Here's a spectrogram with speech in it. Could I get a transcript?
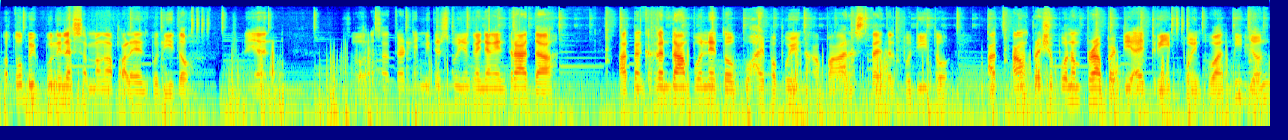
Patubig po nila sa mga palayan po dito. Ayan. So nasa 30 meters po yung kanyang entrada. At ang kagandahan po nito buhay pa po yung nakapangalan sa title po dito at ang presyo po ng property ay 3.1 million.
